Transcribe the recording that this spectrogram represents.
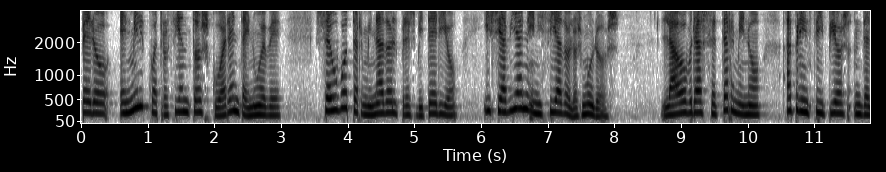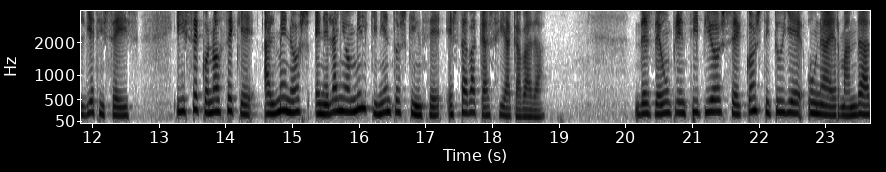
pero en 1449 se hubo terminado el presbiterio y se habían iniciado los muros. La obra se terminó a principios del 16 y se conoce que al menos en el año 1515 estaba casi acabada. Desde un principio se constituye una hermandad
